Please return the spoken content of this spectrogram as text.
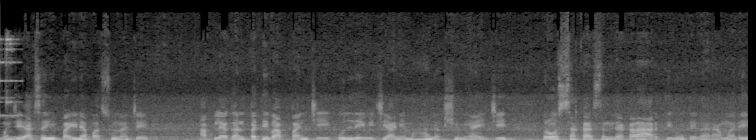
म्हणजे असंही पहिल्यापासूनच आहे. आपल्या गणपती बाप्पांची कुलदेवीची आणि महालक्ष्मी आईची रोज सकाळ संध्याकाळ आरती होते घरामध्ये.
